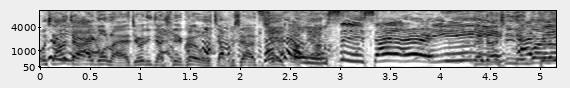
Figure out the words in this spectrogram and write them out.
我想要讲耶爱过来，结果你讲新年快乐，我讲不下去。真的五四三二一，大家新年快乐！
